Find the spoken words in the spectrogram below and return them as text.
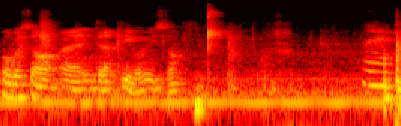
Oh, questo è interattivo, hai visto? Eh.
